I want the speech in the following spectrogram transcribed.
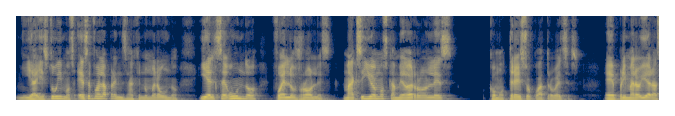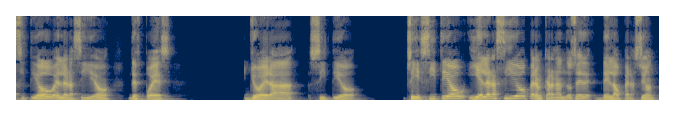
y ahí estuvimos. Ese fue el aprendizaje número uno. Y el segundo fue los roles. Max y yo hemos cambiado de roles como tres o cuatro veces. Eh, primero yo era CTO, él era CEO. Después yo era CTO, sí, CTO y él era CEO, pero encargándose de la operación.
